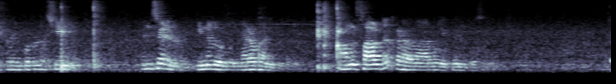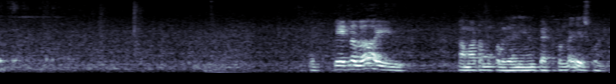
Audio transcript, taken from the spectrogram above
ఇక్కడ ఇంకోటి ఉంటుంది షేడ్ ఇన్సైడ్ ఉంటుంది గిన్నెలు మెరవడానికి ఉంటుంది. మామూలు సాల్ట్ అక్కడ నార్మల్ ఎక్కువ కోసం. ప్లేట్లలో ఈ టమాటా ముక్కలు కానీ ఏమి పెట్టకుండా వేసుకోండి.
